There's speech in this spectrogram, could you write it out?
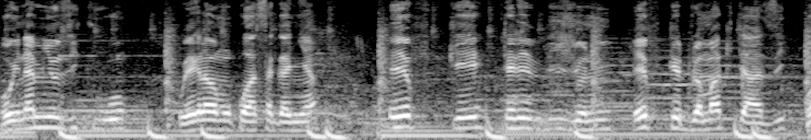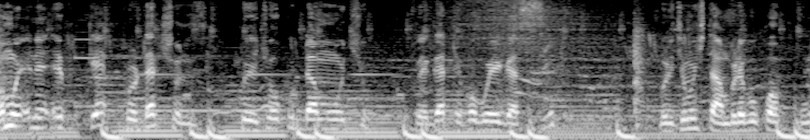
olina music wo weyagala bamukwasaganya fk television fk dramactors wamu ne fk productions kwekyokuddamu kyo. Twegatteko bwegasi buli kimu kitambule bukwakku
